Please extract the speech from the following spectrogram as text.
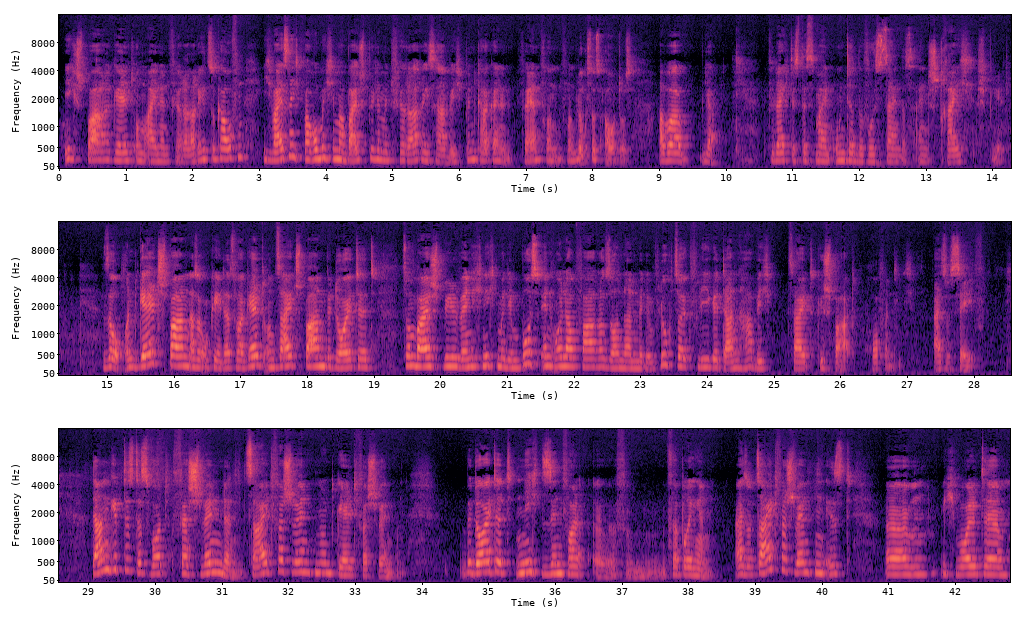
Ich spare Geld, um einen Ferrari zu kaufen. Ich weiß nicht, warum ich immer Beispiele mit Ferraris habe. Ich bin gar kein Fan von, von Luxusautos. Aber ja, vielleicht ist es mein Unterbewusstsein, das einen Streich spielt. So, und Geld sparen, also okay, das war Geld und Zeit sparen bedeutet, zum Beispiel, wenn ich nicht mit dem Bus in Urlaub fahre, sondern mit dem Flugzeug fliege, dann habe ich Zeit gespart, hoffentlich. Also safe. Dann gibt es das Wort verschwenden, Zeit verschwenden und Geld verschwenden. Bedeutet nicht sinnvoll äh, verbringen. Also Zeit verschwenden ist, ähm, ich wollte,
